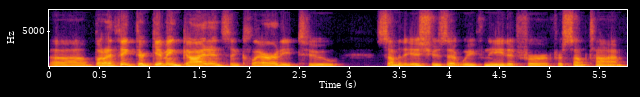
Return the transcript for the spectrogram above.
Uh, but I think they're giving guidance and clarity to some of the issues that we've needed for for some time.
